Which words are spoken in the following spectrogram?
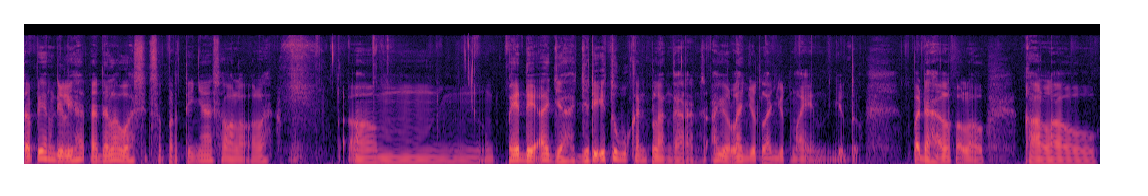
Tapi yang dilihat adalah wasit sepertinya seolah-olah um, pede aja. Jadi itu bukan pelanggaran. Ayo lanjut lanjut main gitu. Padahal kalau kalau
